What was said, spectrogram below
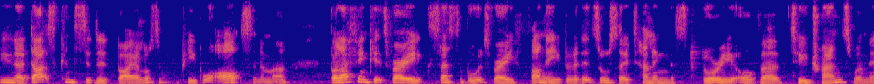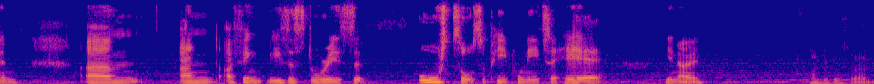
you know that's considered by a lot of people art cinema. But I think it's very accessible. It's very funny, but it's also telling the story of uh, two trans women. Um, and I think these are stories that all sorts of people need to hear. You know. Hundred percent.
